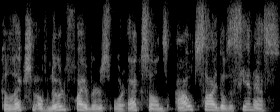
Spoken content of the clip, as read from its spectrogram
collection of nerve fibers or axons outside of the CNS.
